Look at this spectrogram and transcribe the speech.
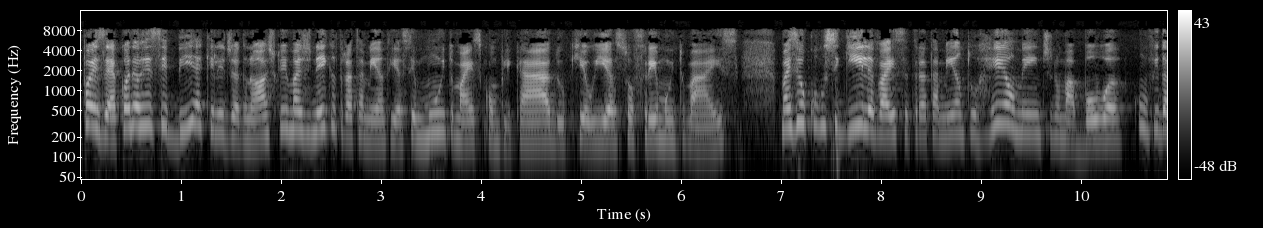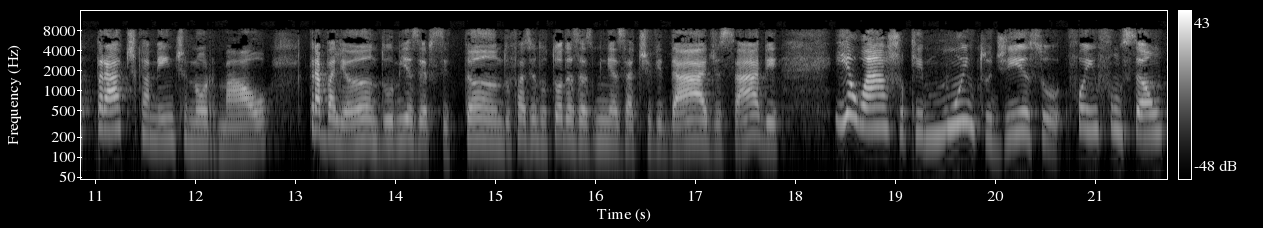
Pois é, quando eu recebi aquele diagnóstico, eu imaginei que o tratamento ia ser muito mais complicado, que eu ia sofrer muito mais. Mas eu consegui levar esse tratamento realmente numa boa, com vida praticamente normal, trabalhando, me exercitando, fazendo todas as minhas atividades, sabe? E eu acho que muito disso foi em função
